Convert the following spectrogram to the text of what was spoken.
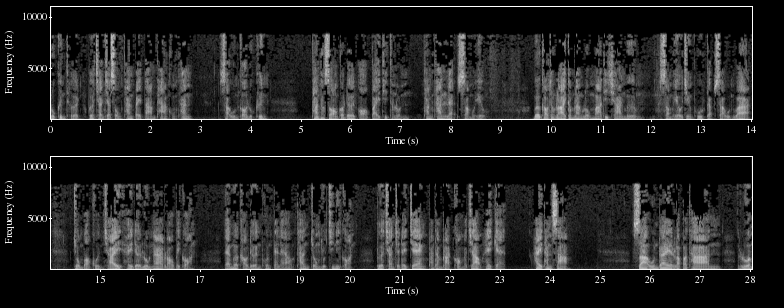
ลุกขึ้นเถิด เพื่อฉันจะส่งท่านไปตามทางของท่านซาอูลก็ลุกขึ้น ท่านทั้งสองก็เดินออกไปที่ถนนทั้งท่านและซามูเอล เมื่อเขาทั้งหลายกำลังลงมาที่ชานเมืองซามเอลจึงพูดกับซาอูลว่า จงบอกคนใช้ให้เดินล่วงหน้าเราไปก่อน และเมื่อเขาเดินพ้นไปแล้ว ท่านจงหยุดที่นี่ก่อน เพื่อฉันจะได้แจ้งพระดำรัสของพระเจ้าให้แก่ ให้ท่านทราบซาอูลได้รับประทานร่วม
